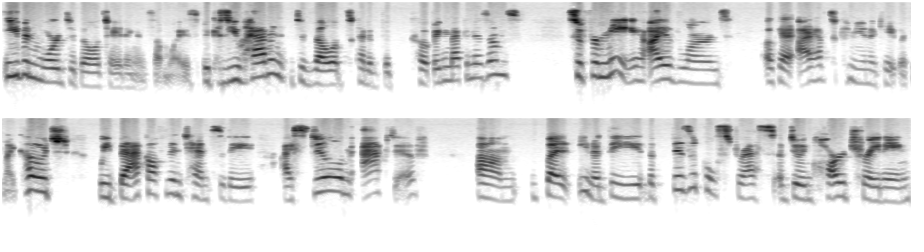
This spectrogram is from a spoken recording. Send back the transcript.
even more debilitating in some ways because you haven't developed kind of the coping mechanisms. So for me, I have learned okay, I have to communicate with my coach we back off of intensity. I still am active, um, but you know the the physical stress of doing hard training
